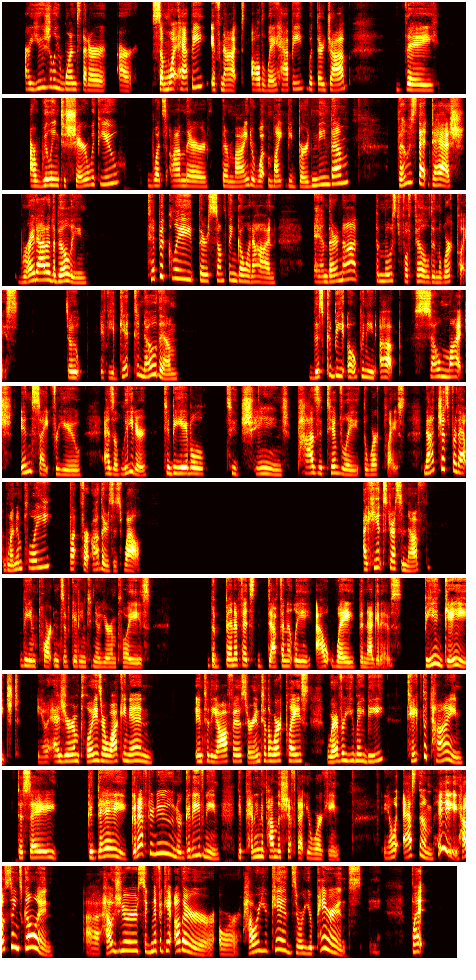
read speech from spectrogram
are usually ones that are are somewhat happy, if not all the way happy with their job. They are willing to share with you what's on their their mind or what might be burdening them. Those that dash right out of the building, typically there's something going on and they're not the most fulfilled in the workplace. So if you get to know them, this could be opening up so much insight for you as a leader to be able to change positively the workplace, not just for that one employee, but for others as well. I can't stress enough the importance of getting to know your employees. The benefits definitely outweigh the negatives. Be engaged. You know as your employees are walking in into the office or into the workplace wherever you may be take the time to say good day good afternoon or good evening depending upon the shift that you're working. You know ask them hey how's things going uh, how's your significant other or how are your kids or your parents but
